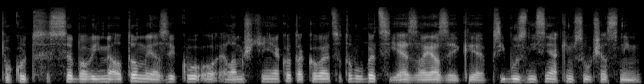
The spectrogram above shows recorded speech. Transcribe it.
Pokud se bavíme o tom jazyku, o elamštině jako takové, co to vůbec je za jazyk? Je příbuzný s nějakým současným?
